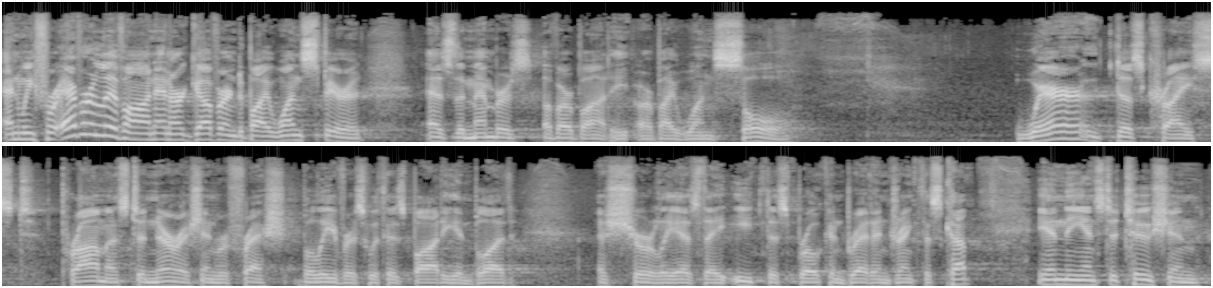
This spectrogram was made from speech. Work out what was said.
And we forever live on and are governed by one spirit as the members of our body are by one soul. Where does Christ promise to nourish and refresh believers with his body and blood as surely as they eat this broken bread and drink this cup? In the institution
